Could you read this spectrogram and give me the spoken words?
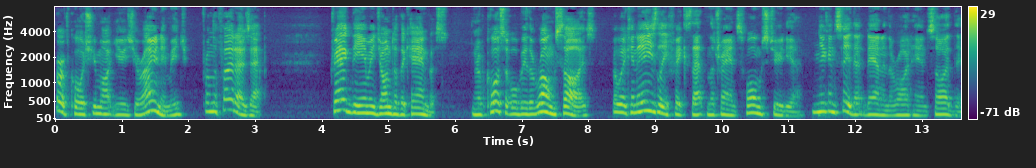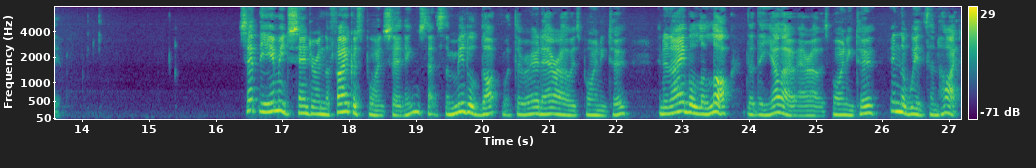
or of course you might use your own image from the Photos app. Drag the image onto the canvas, and of course it will be the wrong size, but we can easily fix that in the Transform Studio. And you can see that down in the right hand side there. Set the image center in the focus point settings, that's the middle dot what the red arrow is pointing to, and enable the lock that the yellow arrow is pointing to in the width and height,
